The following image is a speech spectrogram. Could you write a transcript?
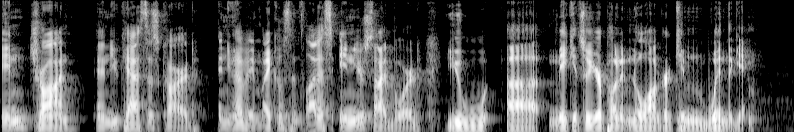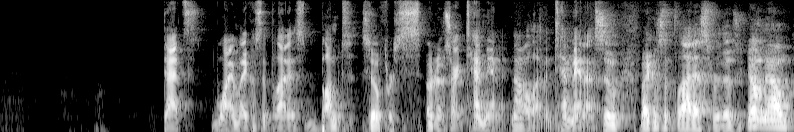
in Tron and you cast this card and you have a Mycosynth Lattice in your sideboard, you uh, make it so your opponent no longer can win the game. That's why Mycosynth Lattice bumped. So for oh no, sorry, ten mana, not eleven. Ten mana. So Mycosynth Lattice, for those who don't know,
